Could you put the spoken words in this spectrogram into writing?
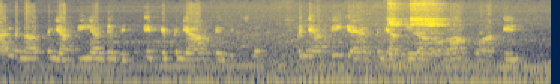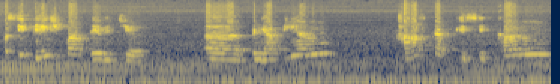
ਢੰਗ ਨਾਲ ਪੰਜਾਬੀਆਂ ਦੇ ਵਿੱਚ ਇੱਕ ਪੰਜਾਬ ਦੇ ਵਿੱਚ ਪੰਜਾਬੀ ਗੈਰ ਪੰਜਾਬੀ ਦਾ ਰੌਲਾ ਪਵਾ ਕੇ ਅਸੀਂ ਦੇਸ਼ ਭਰ ਦੇ ਵਿੱਚ ਪੰਜਾਬੀਆਂ ਨੂੰ ਖਾਸ ਕਰਕੇ ਸਿੱਖਾਂ ਨੂੰ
